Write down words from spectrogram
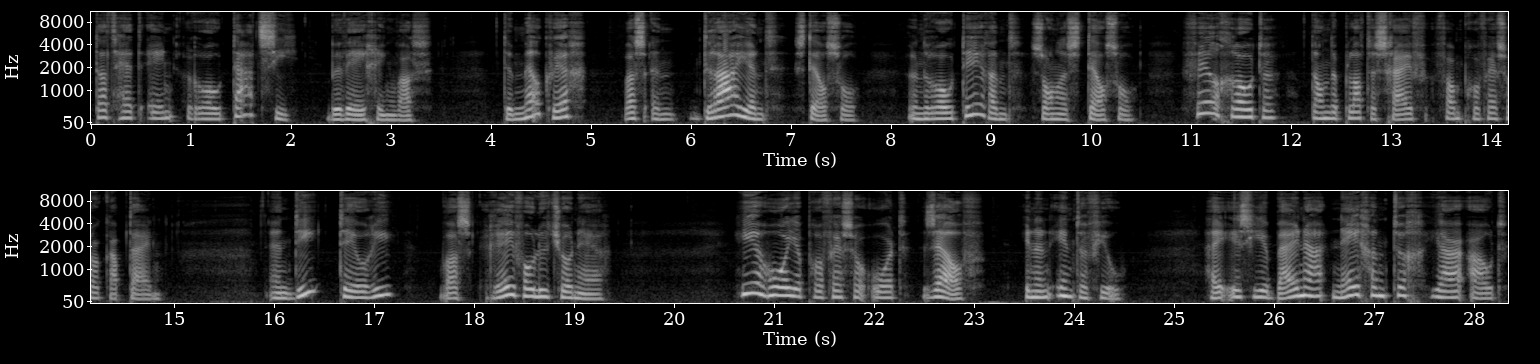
dat het een rotatiebeweging was. De Melkweg was een draaiend stelsel, een roterend zonnestelsel, veel groter dan de platte schijf van professor Kaptein. En die theorie was revolutionair. Hier hoor je professor Oort zelf in een interview. Hij is hier bijna 90 jaar oud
